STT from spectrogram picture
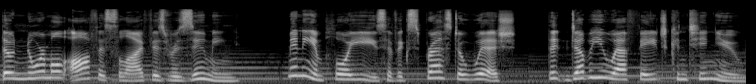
Though normal office life is resuming, many employees have expressed a wish that WFH continue.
